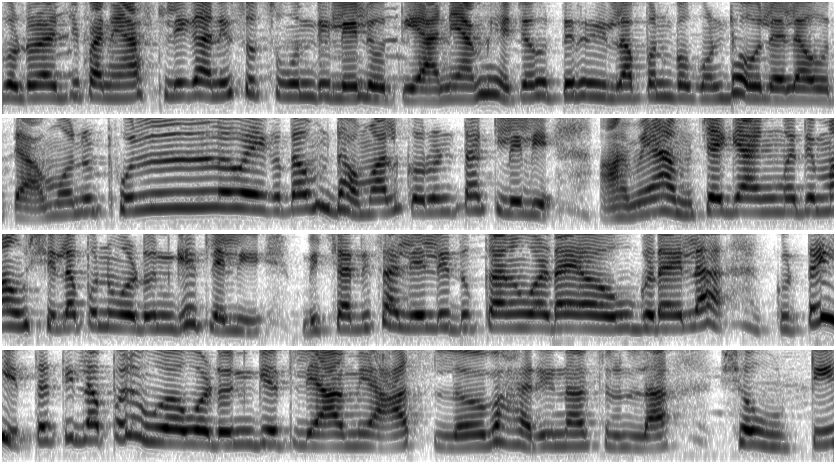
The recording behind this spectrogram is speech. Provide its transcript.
गडोळाची पाणी असली गाणी सुचवून दिलेली होती आणि आम्ही ह्याच्यावरती रीला पण बघून ठेवलेल्या होत्या. म्हणून फुल एकदम धमाल करून टाकलेली. आम्ही आमच्या गँगमध्ये मावशीला पण वडून घेतलेली. बिचारी चाललेली दुकान वडाय उघडायला कुठं इथं तिला पण वडून घेतली. आम्ही असलं भारी नाचूनला. शेवटी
